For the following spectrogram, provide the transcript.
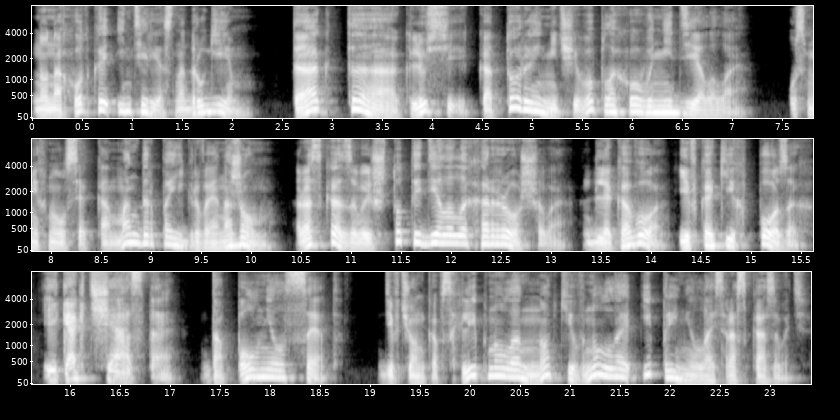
Но находка интересна другим. «Так-так, Люси, которая ничего плохого не делала», усмехнулся командир, поигрывая ножом. «Рассказывай, что ты делала хорошего, для кого и в каких позах?» «И как часто?» дополнил Сет. Девчонка всхлипнула, но кивнула и принялась рассказывать.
